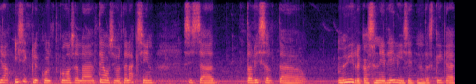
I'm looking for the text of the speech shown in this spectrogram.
ja isiklikult, kui ma selle teose juurde läksin, siis äh, ta lihtsalt äh, mürgas neid helisid nendest kõige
